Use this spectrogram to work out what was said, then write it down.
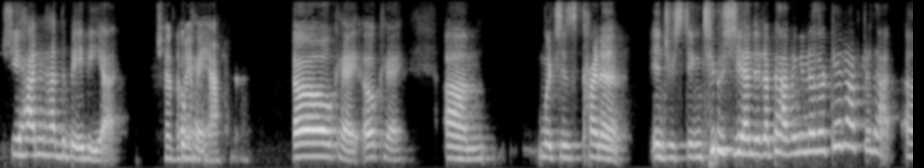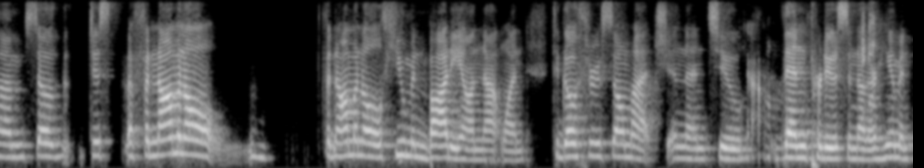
She hadn't had the baby yet. She had the okay. baby after. Oh, okay. Okay. Um, which is kind of interesting too. She ended up having another kid after that. Um, so just a phenomenal, phenomenal human body on that one to go through so much and then to yeah. then produce another human.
